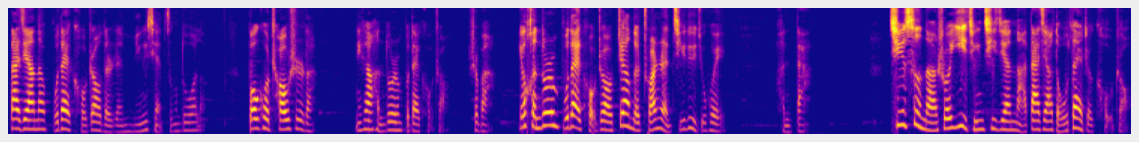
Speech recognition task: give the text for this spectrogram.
大家呢不戴口罩的人明显增多了，包括超市的，你看很多人不戴口罩，是吧？有很多人不戴口罩，这样的传染几率就会很大。其次呢，说疫情期间呢，大家都戴着口罩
